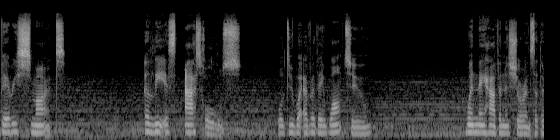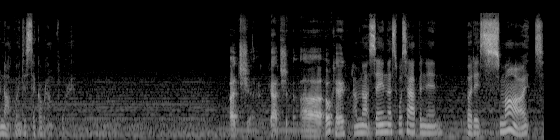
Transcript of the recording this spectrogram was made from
very smart elitist assholes will do whatever they want to when they have an assurance that they're not going to stick around for it. Gotcha. Gotcha. Uh, okay. I'm not saying that's what's happening, but it's smart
